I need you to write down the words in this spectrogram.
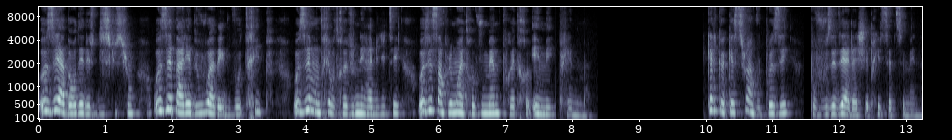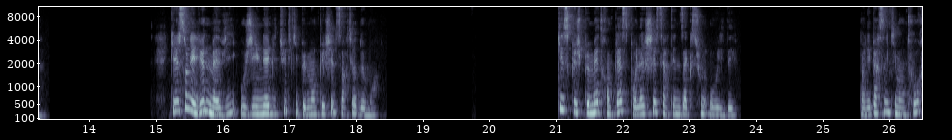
osez aborder des discussions, osez parler de vous avec vos tripes, osez montrer votre vulnérabilité, osez simplement être vous-même pour être aimé pleinement. Quelques questions à vous poser pour vous aider à lâcher prise cette semaine. Quels sont les lieux de ma vie où j'ai une habitude qui peut m'empêcher de sortir de moi? Qu'est-ce que je peux mettre en place pour lâcher certaines actions ou idées? Dans les personnes qui m'entourent,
